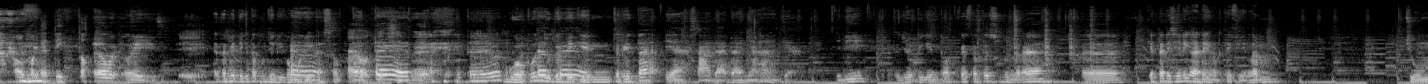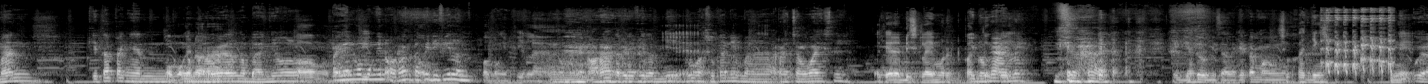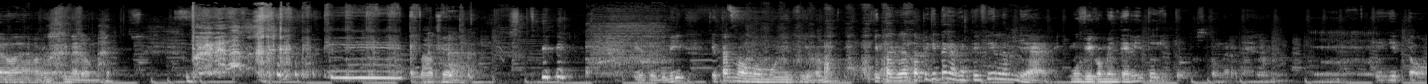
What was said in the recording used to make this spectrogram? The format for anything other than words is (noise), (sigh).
Oh, pakai TikTok. oh, woi. Iya. Eh, tapi kita jadi komoditas sob. Eh, oke, sip, ya. Gua pun juga bikin cerita ya seadanya aja. Jadi kita juga bikin podcast itu sebenarnya eh, kita di sini nggak ada yang ngerti film. Cuman kita pengen Ngomongin ngebawel, orang. ngebanyol, Oh, ngomongin pengen film. ngomongin orang tapi di film. Ngomongin film. Ngomongin orang tapi di film ini Iya. gue gak suka nih sama Rachel Weisz nih. Berarti ada disclaimer di depan tuh. Hidungnya aneh. (laughs) Kayak gitu misalnya kita mau Suka anjing. Nggak? Wah, wah, orang Cina dong. (laughs) Maaf ya. gitu. Jadi kita mau ngomongin film, kita gak tapi kita gak ngerti film ya. Movie commentary itu itu sebenarnya. Kayak gitu.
